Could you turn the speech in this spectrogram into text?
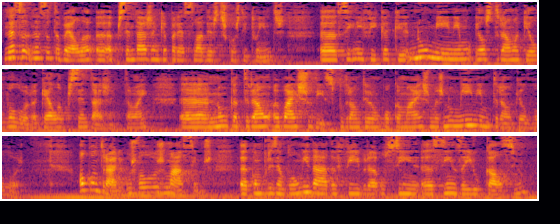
Nessa, nessa tabela, a, a percentagem que aparece lá destes constituintes uh, significa que, no mínimo, eles terão aquele valor, aquela percentagem, está bem? Uh, nunca terão abaixo disso, poderão ter um pouco a mais, mas no mínimo terão aquele valor. Ao contrário, os valores máximos, como por exemplo a umidade, a fibra, a cinza e o cálcio, ah,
